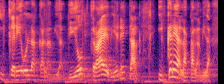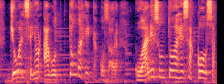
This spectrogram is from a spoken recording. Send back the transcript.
y creo la calamidad. Dios trae bienestar y crea la calamidad. Yo, el Señor, hago todas estas cosas. Ahora, ¿cuáles son todas esas cosas?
